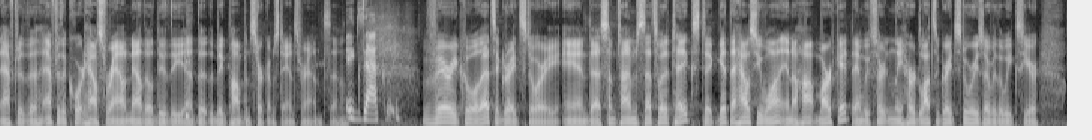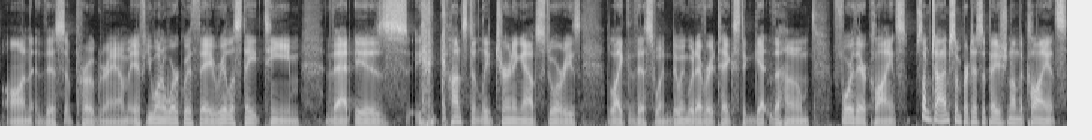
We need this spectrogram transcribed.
after the after the courthouse round. Now they'll do the uh, the, the big pomp and circumstance round. So Exactly. very cool. That's a great story. And uh, sometimes that's what it takes to get the house you want in a hot market. And we've certainly heard lots of great stories over the weeks here on this program. If you want to work with a real estate team that is constantly churning out stories like this one, doing whatever it takes to get the home for their clients, sometimes some participation on the client's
